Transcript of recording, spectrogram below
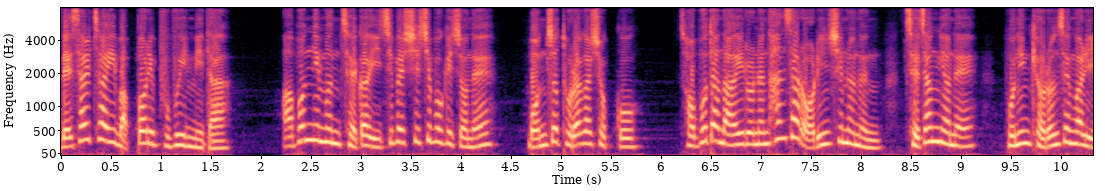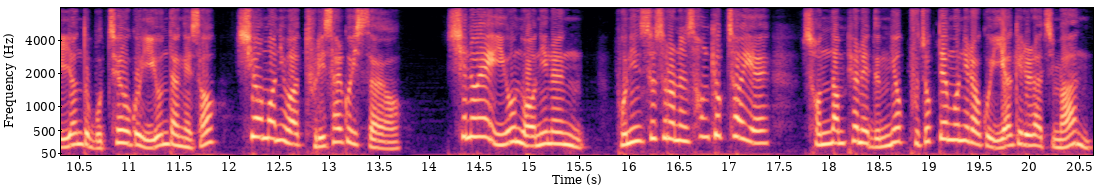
4살 차이 맞벌이 부부입니다. 아버님은 제가 이 집에 시집 오기 전에 먼저 돌아가셨고, 저보다 나이로는 한 살 어린 신우는 재작년에 본인 결혼 생활 1년도 못 채우고 이혼당해서 시어머니와 둘이 살고 있어요. 신우의 이혼 원인은 본인 스스로는 성격 차이에 전 남편의 능력 부족 때문이라고 이야기를 하지만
